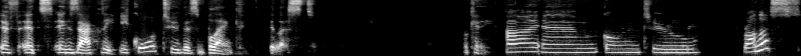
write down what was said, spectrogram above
if it's exactly equal to this blank list. Okay, I am going to run this.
